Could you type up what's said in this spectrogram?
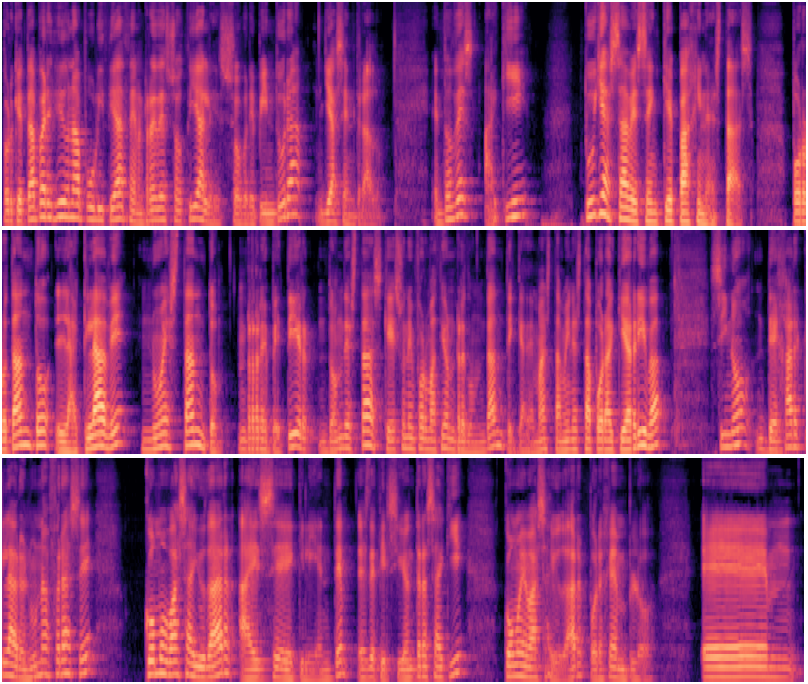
porque te ha aparecido una publicidad en redes sociales sobre pintura y has entrado. Entonces aquí tú ya sabes en qué página estás. Por lo tanto, la clave no es tanto repetir dónde estás, que es una información redundante que además también está por aquí arriba, sino dejar claro en una frase cómo vas a ayudar a ese cliente. Es decir, si yo entras aquí, ¿cómo me vas a ayudar? Por ejemplo, em,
